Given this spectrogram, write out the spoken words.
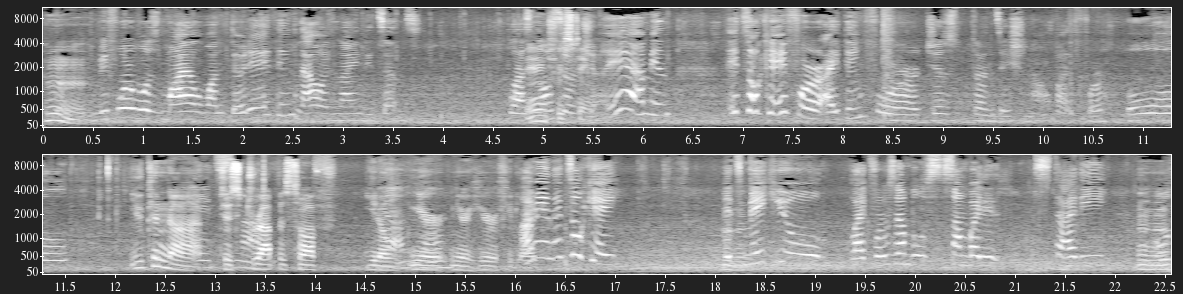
hmm. Before it was mile one thirty, I think. Now it's ninety cents. Plus Interesting. Yeah, I mean, it's okay for I think for just transitional, but for whole You can uh, just not. drop us off, you know, Yeah, near no. near here if you'd like. I mean, it's okay. It's Mhm. make you like, for example, somebody study Mhm. or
